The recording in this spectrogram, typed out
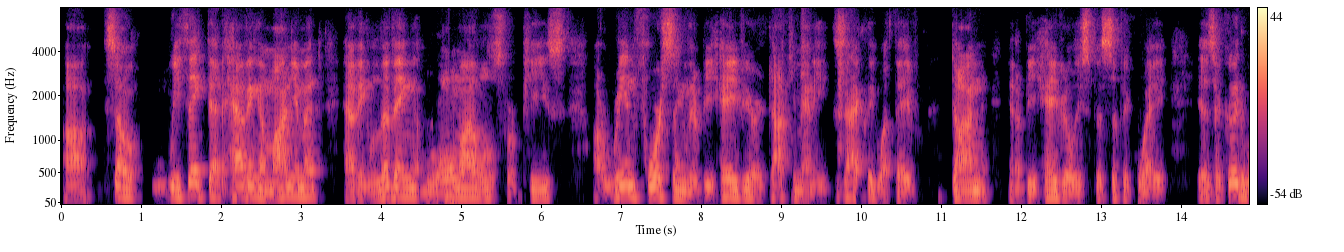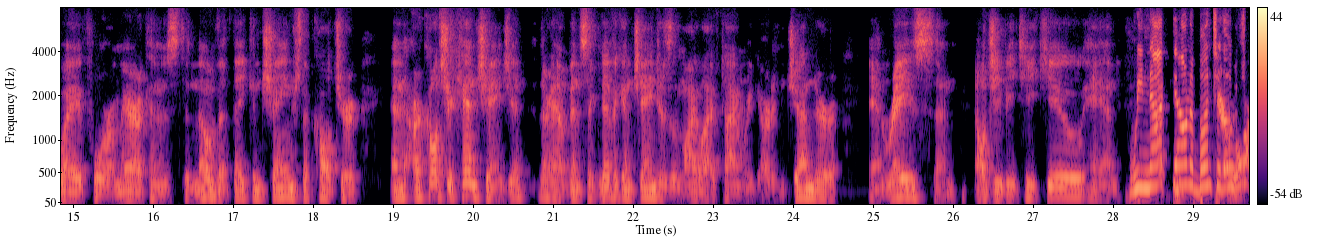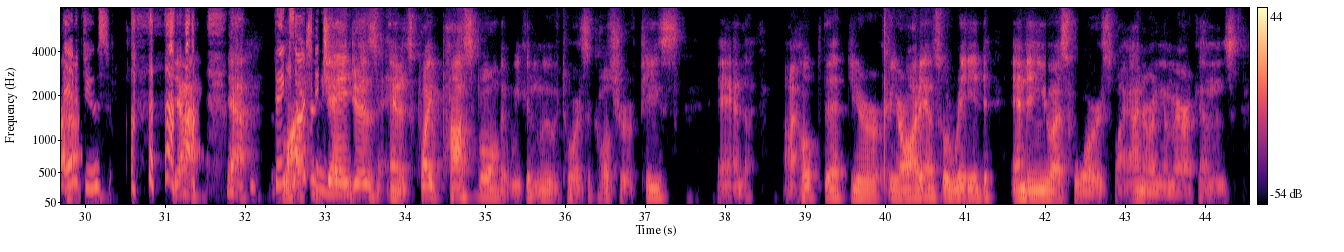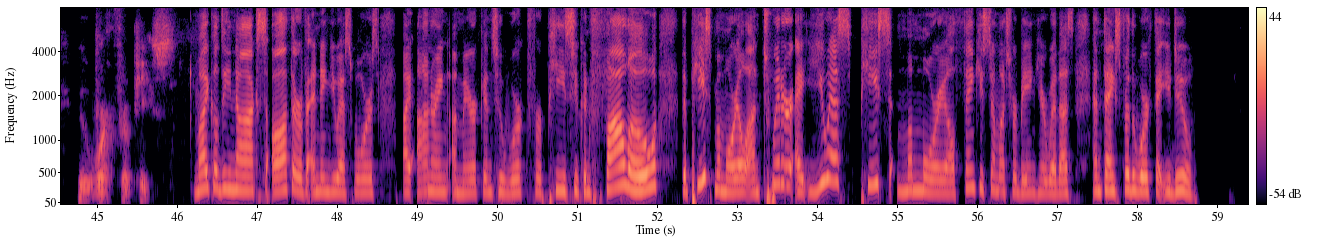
Uh, so we think that having a monument, having living role models for peace, are reinforcing their behavior, documenting exactly what they've done in a behaviorally specific way is a good way for Americans to know that they can change the culture and our culture can change it. There have been significant changes in my lifetime regarding gender and race and LGBTQ and we knocked down a bunch marijuana. of those statues yeah, yeah. Things Lots of changes, and it's quite possible that we can move towards a culture of peace. And I hope that your your audience will read "Ending U.S. Wars" by honoring Americans who work for peace. Michael D. Knox, author of Ending U.S. Wars by Honoring Americans Who Work for Peace. You can follow the Peace Memorial on Twitter at U.S. Peace Memorial. Thank you so much for being here with us, and thanks for the work that you do.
